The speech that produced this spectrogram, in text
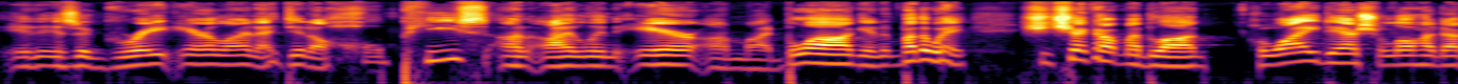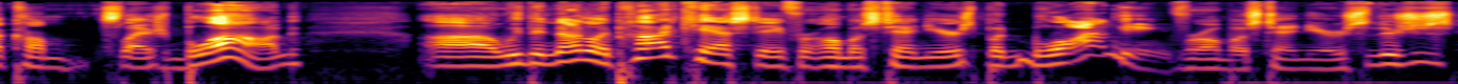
It is a great airline. I did a whole piece on Island Air on my blog, and by the way, you should check out my blog hawaii-aloha.com slash blog uh, we've been not only podcasting for almost 10 years, but blogging for almost 10 years. So there's just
